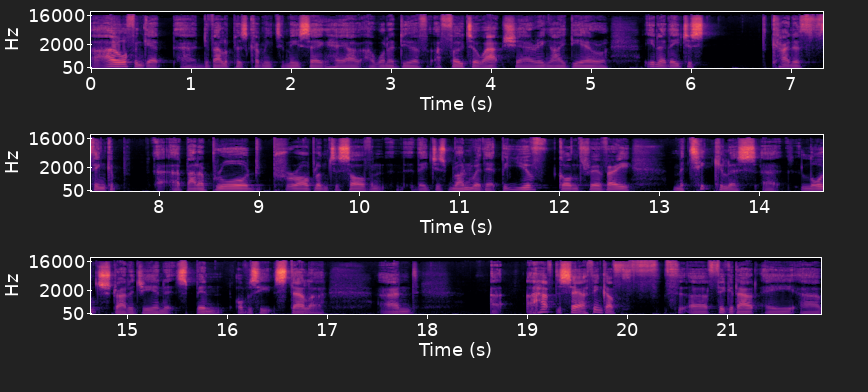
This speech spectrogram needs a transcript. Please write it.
Uh, I often get uh, developers coming to me saying, "Hey, I, I want to do a, a, photo app sharing idea," or you know, they just kind of think about a broad problem to solve and they just run with it. But you've gone through a very meticulous uh, launch strategy and it's been obviously stellar. And uh, I have to say, I think I've f- uh, figured out a uh,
